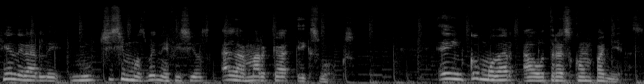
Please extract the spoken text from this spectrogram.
generarle muchísimos beneficios a la marca Xbox e incomodar a otras compañías.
